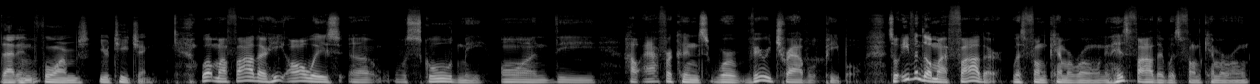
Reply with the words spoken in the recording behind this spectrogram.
that Mm-hmm. informs your teaching? Well, my father, he always uh, was schooled me on the how Africans were very traveled people. So even though my father was from Cameroon and his father was from Cameroon,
